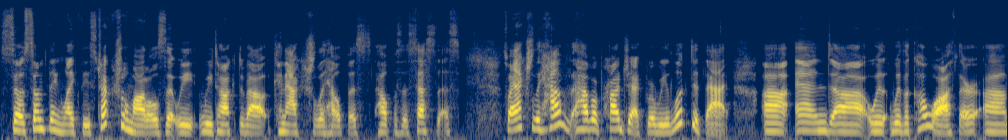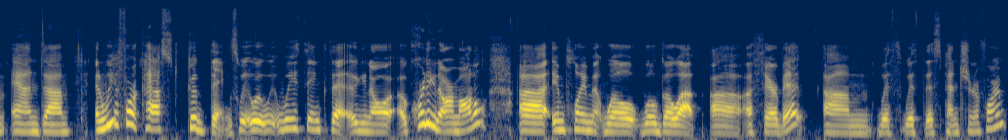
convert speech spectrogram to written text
So something like these structural models that we, we talked about can actually help us help us assess this. So I actually have have a project where we looked at that uh, and uh, with, with a co-author um, and um, and we forecast good things. We, we, we, think that you know according to our model, uh, employment will will go up uh, a fair bit um, with with this pension reform.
